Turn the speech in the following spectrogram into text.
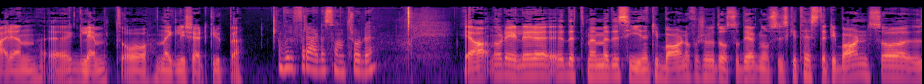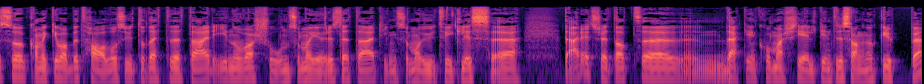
er en glemt og neglisjert gruppe. Hvorfor er det sånn, tror du? Ja, Når det gjelder eh, dette med medisiner til barn, og for så vidt også diagnostiske tester til barn, så, så, kan vi ikke bare betale oss ut av dette. Dette er innovasjon som må gjøres, dette er ting som må utvikles. Eh, det er rett og slett at eh, det er ikke en kommersielt interessant nok gruppe.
